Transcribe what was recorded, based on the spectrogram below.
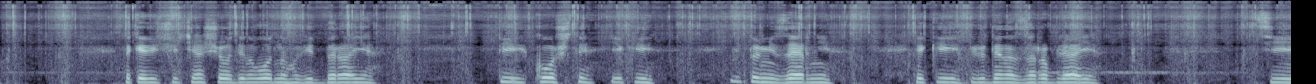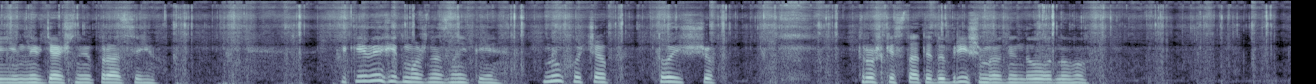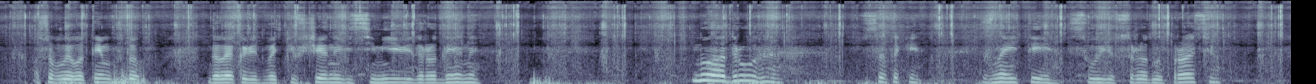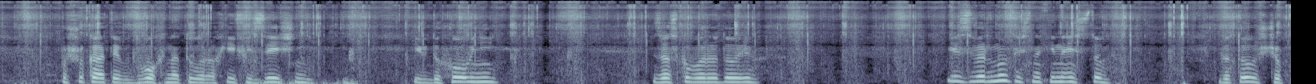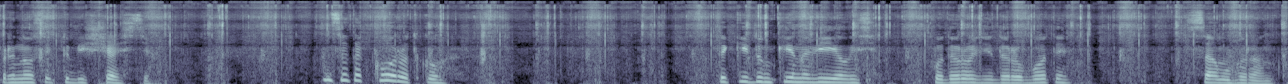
Таке відчуття, що один в одного відбирає ті кошти, які і то мізерні, які людина заробляє цією невдячною працею. Який вихід можна знайти? Ну хоча б той, щоб трошки стати добрішими один до одного. Особливо тим, хто далеко від батьківщини, від сім'ї, від родини. Ну а друге, все-таки знайти свою сродну працю, пошукати в двох натурах і фізичній, і в духовній за сковородою. І звернутися на кінець до того, що приносить тобі щастя. Ну Це так коротко. Такі думки навіялись по дорозі до роботи з самого ранку.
